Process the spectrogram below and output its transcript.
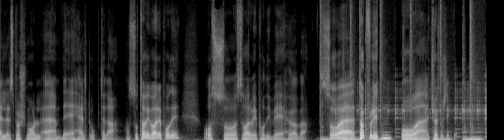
eller spørsmål. Eh, det er helt opp til deg. Og Så tar vi vare på dem, og så svarer vi på dem ved høve. Så eh, takk for lytten, og eh, kjør forsiktig.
